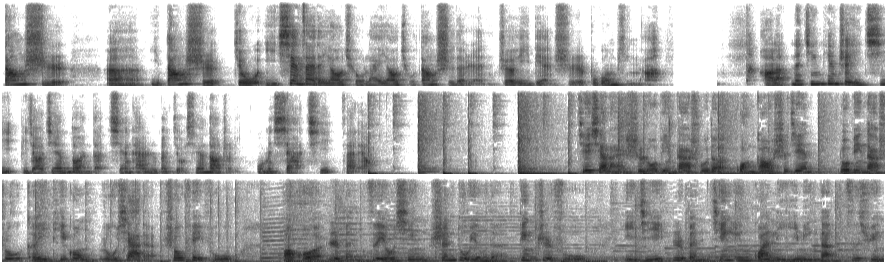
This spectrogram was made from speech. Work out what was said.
当时。呃，以当时就以现在的要求来要求当时的人，这一点是不公平的啊。好了，那今天这一期比较简短的先看日本就先到这里，我们下期再聊。接下来是罗宾大叔的广告时间，罗宾大叔可以提供如下的收费服务，包括日本自由行、深度游的定制服务，以及日本经营管理移民的咨询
